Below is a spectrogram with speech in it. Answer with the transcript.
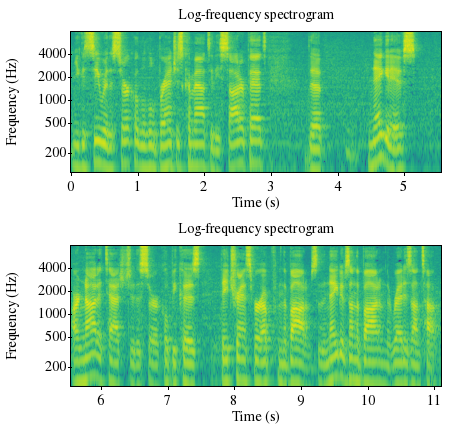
You can see where the circle, the little branches come out to these solder pads. The negatives are not attached to the circle because they transfer up from the bottom. So the negative's on the bottom, the red is on top.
